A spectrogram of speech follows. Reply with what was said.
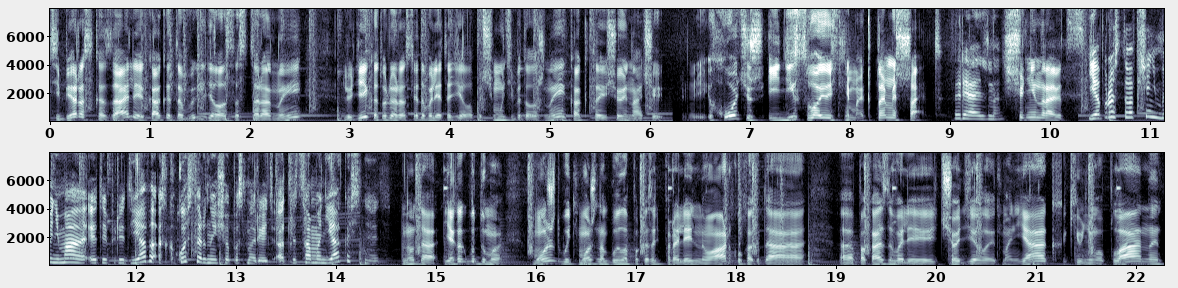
Тебе рассказали, как это выглядело со стороны людей, которые расследовали это дело. Почему тебе должны как-то еще иначе? Хочешь, иди свое снимай, кто мешает? Реально. Еще не нравится. Я просто вообще не понимаю этой предъявы. А с какой стороны еще посмотреть? От лица маньяка снять? Ну да, я как бы думаю, может быть, можно было показать параллельную арку, когда э, показывали, что делает маньяк, какие у него планы.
